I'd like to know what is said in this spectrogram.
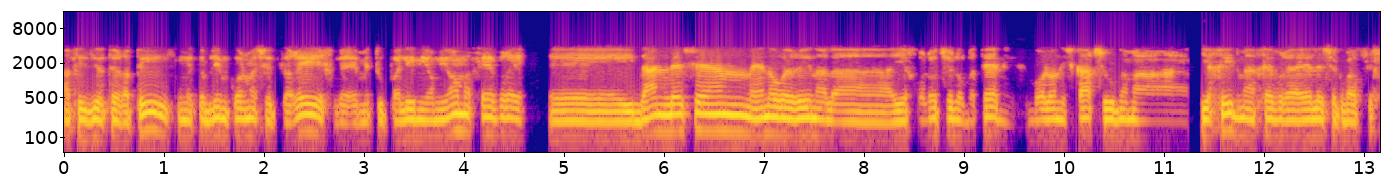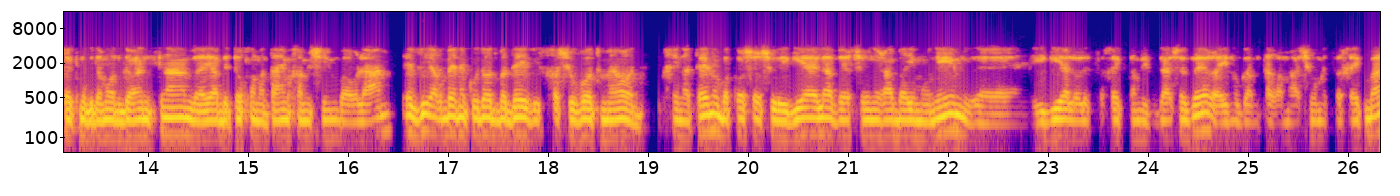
הפיזיותרפיסט, מקבלים כל מה שצריך ומטופלים יום יום החבר'ה. אה, עידן לשם, אין עוררין על היכולות שלו בטניס. בואו לא נשכח שהוא גם היחיד מהחבר'ה האלה שכבר שיחק מוקדמות גרנד סלאם והיה בתוך ה-250 בעולם. הביא הרבה נקודות בדייוויס חשובות מאוד. מבחינתנו, בכושר שהוא הגיע אליו ואיך שהוא נראה באימונים, זה הגיע לו לשחק את המפגש הזה, ראינו גם את הרמה שהוא משחק בה.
